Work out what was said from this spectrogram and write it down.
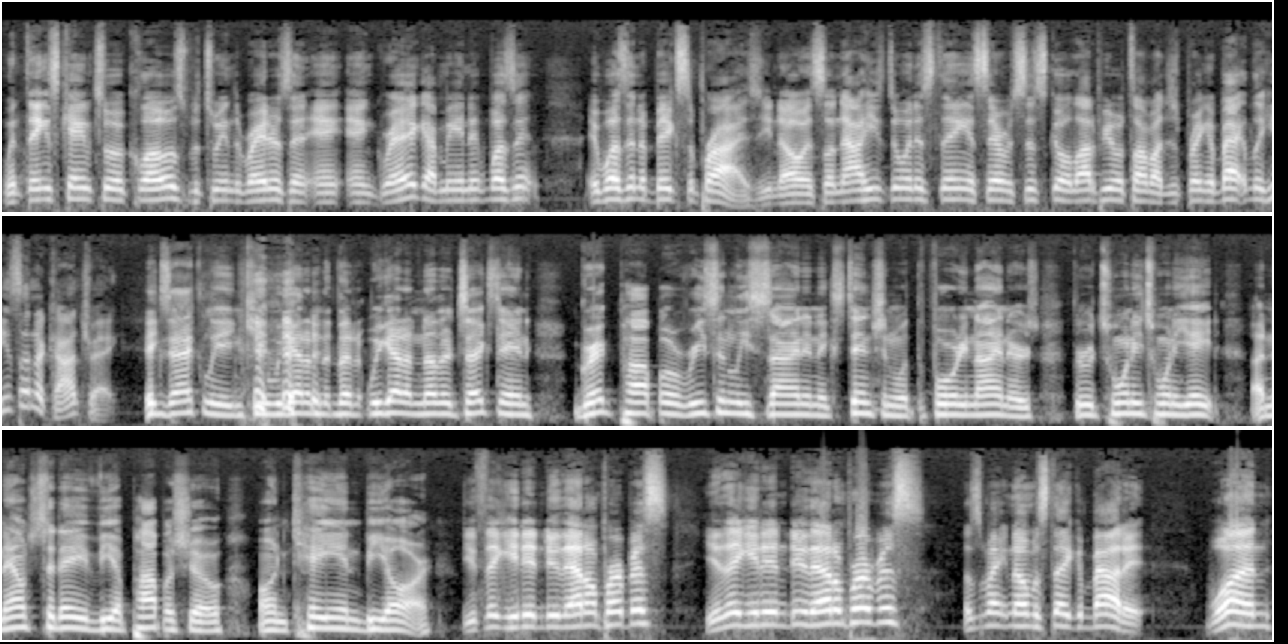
when things came to a close between the Raiders and, and, and Greg, I mean, it wasn't it wasn't a big surprise, you know. And so now he's doing his thing in San Francisco. A lot of people are talking about just bringing back. Look, he's under contract. Exactly. And Key, we got another, we got another text in. Greg Papa recently signed an extension with the 49ers through 2028, announced today via Papa Show on KNBR. You think he didn't do that on purpose? You think he didn't do that on purpose? Let's make no mistake about it. One,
